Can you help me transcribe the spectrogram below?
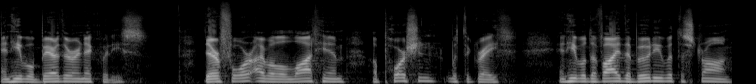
and he will bear their iniquities. Therefore, I will allot him a portion with the great, and he will divide the booty with the strong.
